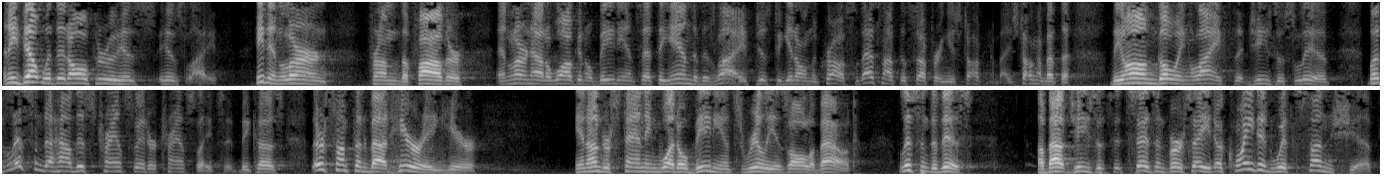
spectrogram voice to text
And he dealt with it all through his, his life. He didn't learn from the Father and learn how to walk in obedience at the end of his life just to get on the cross. So that's not the suffering he's talking about. He's talking about the, the ongoing life that Jesus lived. But listen to how this translator translates it because there's something about hearing here in understanding what obedience really is all about. Listen to this about Jesus. It says in verse 8, acquainted with sonship,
